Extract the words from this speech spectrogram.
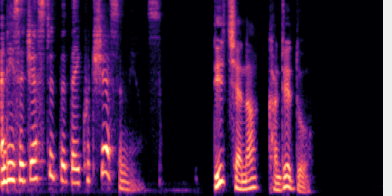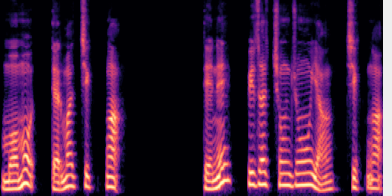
and he suggested that they could share some meals. Di chena kandedu. 모모 데르마 찍nga 데네 피자 총중양 찍nga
